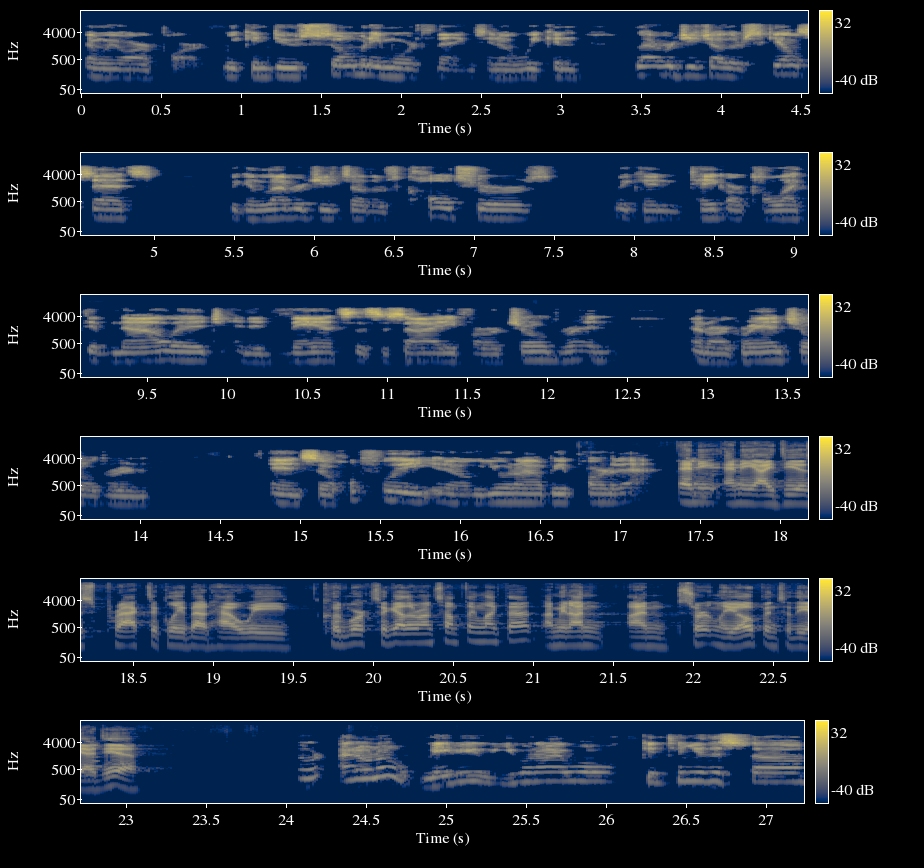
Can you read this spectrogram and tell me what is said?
than we are apart. We can do so many more things. You know, we can leverage each other's skill sets, we can leverage each other's cultures, we can take our collective knowledge and advance the society for our children and our grandchildren. And so hopefully, you know, you and I will be a part of that. Any any ideas practically about how we could work together on something like that? I mean, I'm I'm certainly open to the idea. I don't know. Maybe you and I will continue this uh,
